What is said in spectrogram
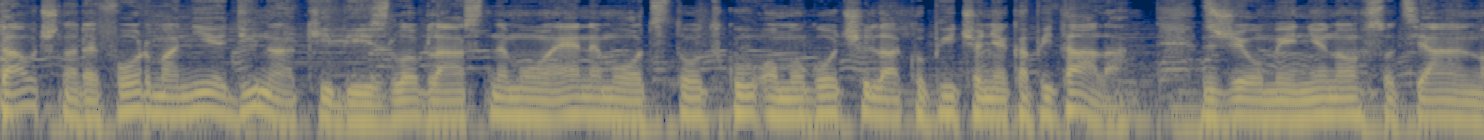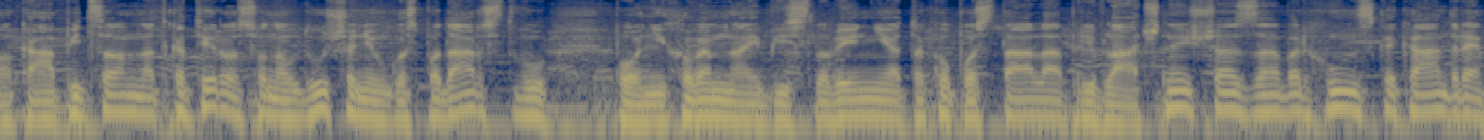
Davčna reforma ni edina, ki bi zloglasnemu enemu odstotku omogočila kopičenje kapitala. Z že omenjeno socialno kapico, nad katero so navdušeni v gospodarstvu, po njihovem naj bi Slovenija tako postala privlačnejša za vrhunske kadre,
